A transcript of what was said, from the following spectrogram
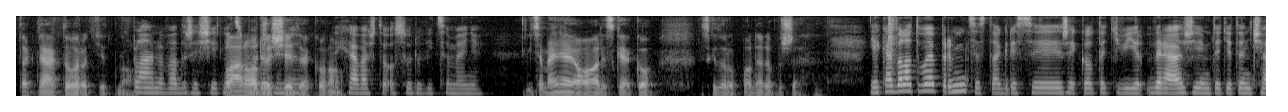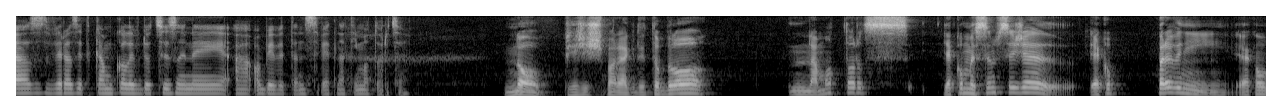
tak nějak to hrotit. No. Plánovat, řešit, Plánovat, nic řešit, jako no. Necháváš to osudu víceméně. Víceméně jo, a vždycky, jako, vždycky to dopadne dobře. Jaká byla tvoje první cesta, kdy jsi řekl, teď vyrážím, teď je ten čas vyrazit kamkoliv do ciziny a objevit ten svět na té motorce? No, Maria, kdy to bylo na motorce, jako myslím si, že jako první jako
